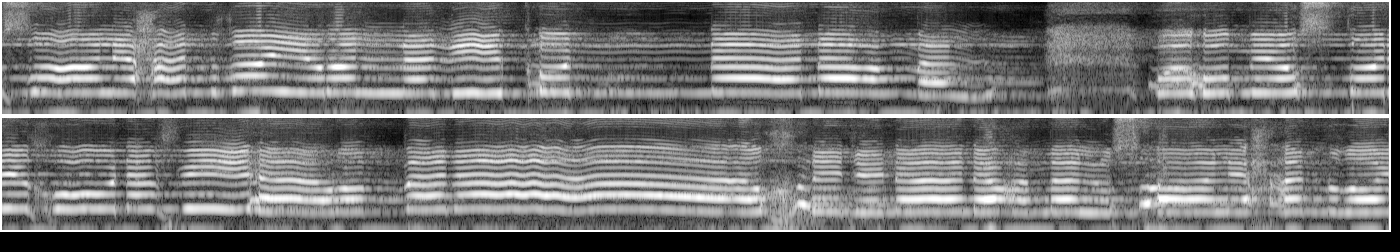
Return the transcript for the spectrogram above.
صالحا غير الذي كنا نعمل. وهم يصطرخون فيها. ربنا أخرجنا نعمل صالحا غير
